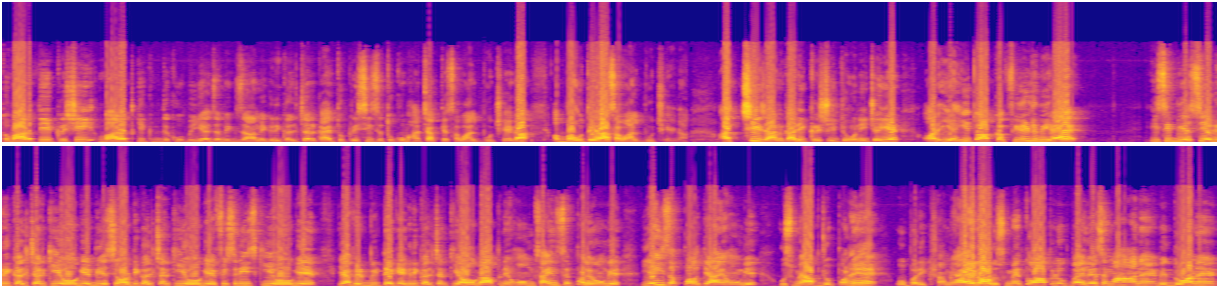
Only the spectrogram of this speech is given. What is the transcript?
तो भारतीय कृषि, भारत की देखो भैया, जब एग्ज़ाम एग्रीकल्चर का है तो कृषि से तो खूब हचक के सवाल पूछेगा, अब बहुतेरा सवाल पूछेगा। अच्छी जानकारी कृषि की होनी चाहिए और यही तो आपका फ़ील्ड भी है। इसी बीएससी एग्रीकल्चर किए होगे बीएससी हॉर्टिकल्चर किए होगे फिशरीज किए होगे, या फिर बीटेक एग्रीकल्चर किया होगा, अपने होम साइंस से पढ़े होंगे, यही सब पढ़ के आए होंगे। उसमें आप जो पढ़े हैं, वो परीक्षा में आएगा, और उसमें तो आप लोग पहले से महान हैं, विद्वान हैं,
